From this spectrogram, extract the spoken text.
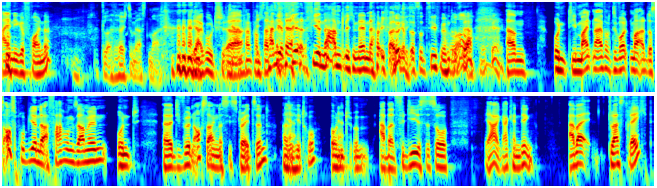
Einige Freunde. Das höre ich zum ersten Mal. Ja gut, äh, ich kann dir vier, vier namentlich nennen, aber ich weiß nicht, ob das so zielführend ist. Wow, Ja. okay. Ähm, und die meinten einfach, die wollten mal das ausprobieren, da Erfahrung sammeln und äh, die würden auch sagen, dass sie straight sind, also Ja. hetero. Und ähm, aber für die ist es so, ja, gar kein Ding. Aber du hast recht,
